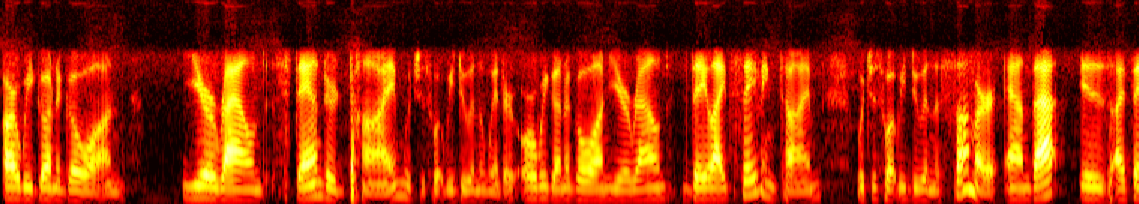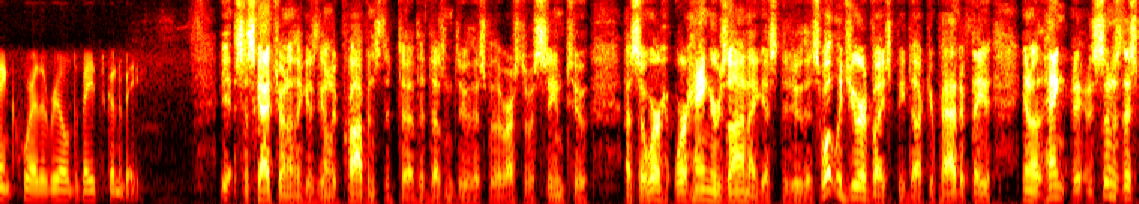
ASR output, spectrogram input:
Are we going to go on year round standard time, which is what we do in the winter, or are we going to go on year round daylight saving time, which is what we do in the summer? And that is, I think, where the real debate's going to be. Yeah, Saskatchewan, I think, is the only province that uh, that doesn't do this, but the rest of us seem to. Uh, so we're we're hangers on, I guess, to do this. What would your advice be, Dr. Pat, if they, you know, hang as soon as this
